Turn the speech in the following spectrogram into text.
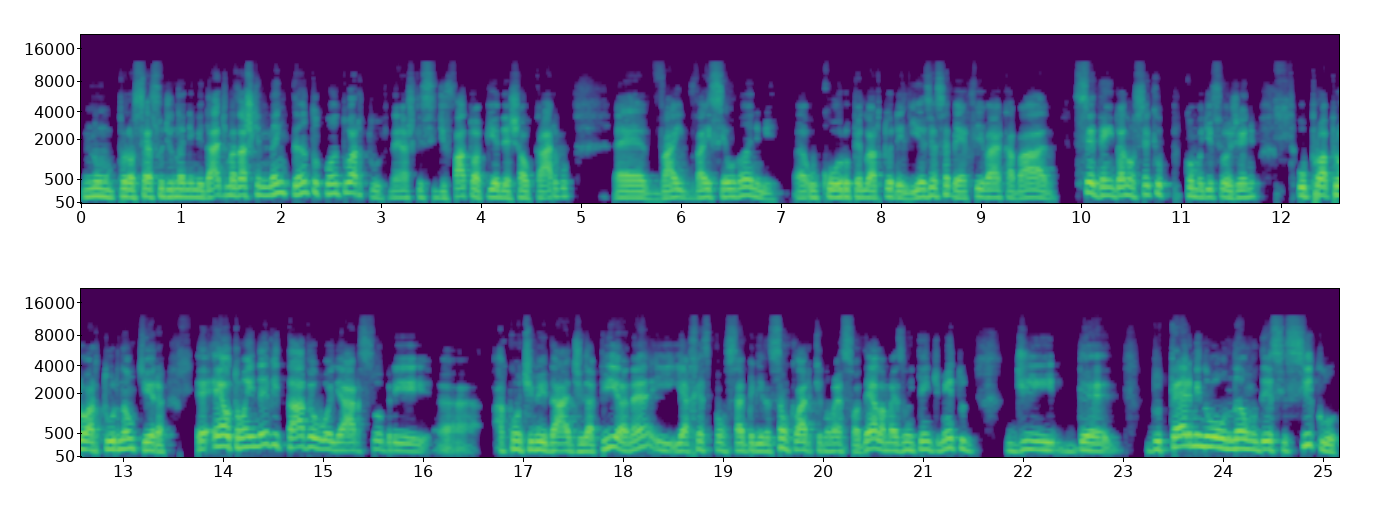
num processo de unanimidade, mas acho que nem tanto quanto o Arthur, né? Acho que se de fato a Pia deixar o cargo, é, vai, vai ser unânime é, o coro pelo Arthur Elias e a CBF vai acabar cedendo, a não ser que, como disse o Eugênio, o próprio Arthur não queira. É, Elton, é inevitável olhar sobre uh, a continuidade da Pia, né? E, e, a responsabilização, claro que não é só dela, mas o entendimento de, de do término ou não desse ciclo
